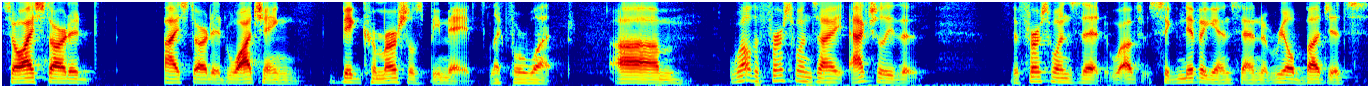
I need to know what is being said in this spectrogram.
So I started, I started watching big commercials be made. Like for what? Um, well, the first ones I actually the the first ones that were of significance and real budgets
